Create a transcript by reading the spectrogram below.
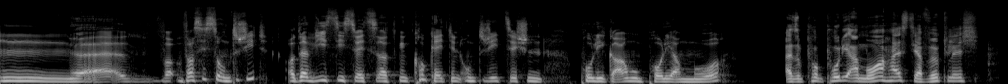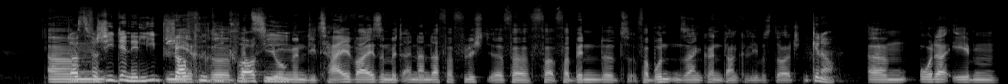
Mm, äh, was ist der Unterschied? Oder wie siehst du jetzt konkret den Unterschied zwischen Polygam und Polyamor? Also po Polyamor heißt ja wirklich. Ähm, du hast ähm, verschiedene Liebschaften, die quasi. Beziehungen, die teilweise miteinander verflücht, äh, ver, ver, verbindet, verbunden sein können. Danke, liebes Deutsch. Genau. Ähm, oder eben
